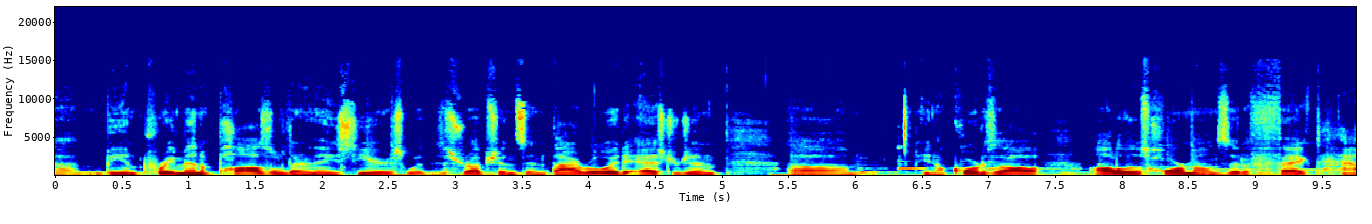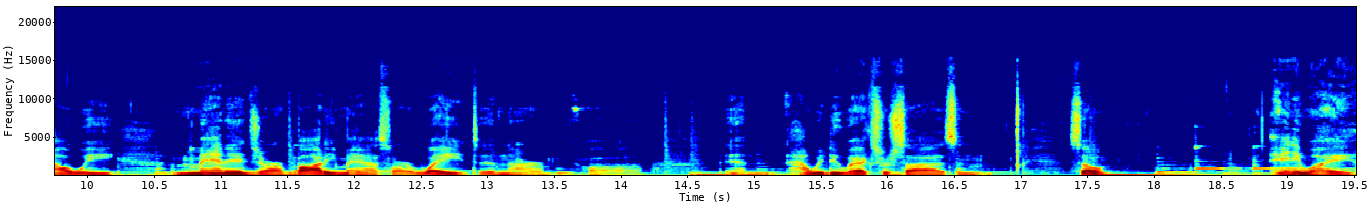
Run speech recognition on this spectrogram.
uh, being premenopausal during these years with disruptions in thyroid, estrogen, um, you know, cortisol, all of those hormones that affect how we manage our body mass, our weight, and our uh, and how we do exercise. And so, anyway,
